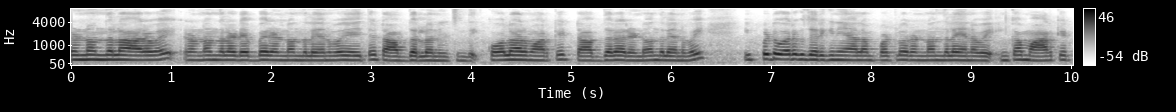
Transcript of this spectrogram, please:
రెండు వందల అరవై రెండు వందల డెబ్బై రెండు వందల ఎనభై అయితే టాప్ ధరలో నిలిచింది. కోలార్ మార్కెట్ టాప్ ధర రెండు వందల ఎనభై ఇప్పటి వరకు జరిగిన అలంపట్లో రెండు వందల ఎనభై. ఇంకా మార్కెట్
